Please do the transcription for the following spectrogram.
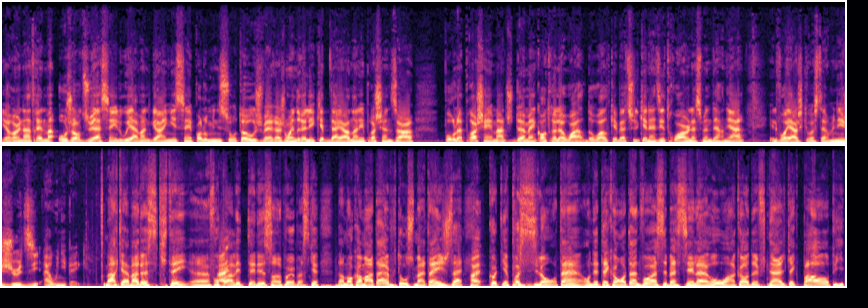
Il y aura un entraînement aujourd'hui à Saint-Louis avant de gagner Saint-Paul au Minnesota, où je vais rejoindre l'équipe d'ailleurs dans les prochaines heures pour le prochain match demain contre le Wild. Le Wild a battu le Canadien 3-1 la semaine dernière. Et le voyage qui va se terminer jeudi à Winnipeg. Marc, avant de se quitter, il faut parler de tennis un peu parce que dans mon commentaire plus tôt ce matin, je disais écoute, il n'y a pas si longtemps, on était content de voir Sébastien Larreau encore de finale quelque part, puis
